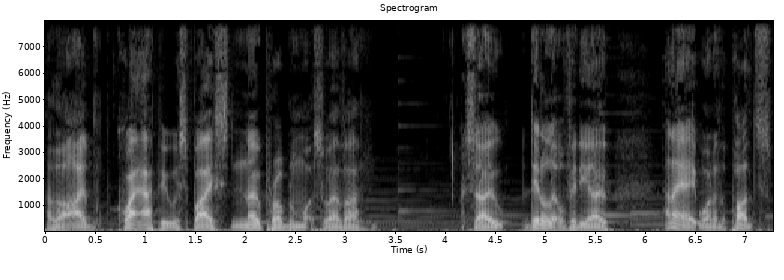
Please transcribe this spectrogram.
I thought I'm quite happy with spice, no problem whatsoever. So did a little video, and I ate one of the pods.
